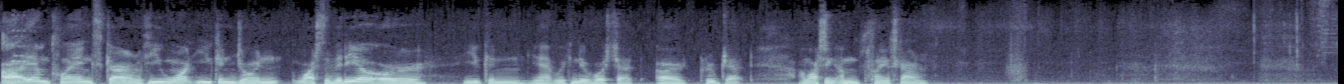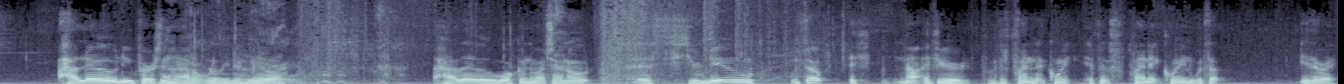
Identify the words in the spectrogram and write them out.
I am playing Skyrim. If you want, you can join, watch the video, or you can, yeah, we can do a voice chat or group chat. I'm watching, I'm playing Skyrim. Hello, new person. I don't really know who you are. Hello, welcome to my channel. If you're new, what's up? If not, if you're, if it's Planet Queen, if it's Planet Queen, what's up? Either way,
